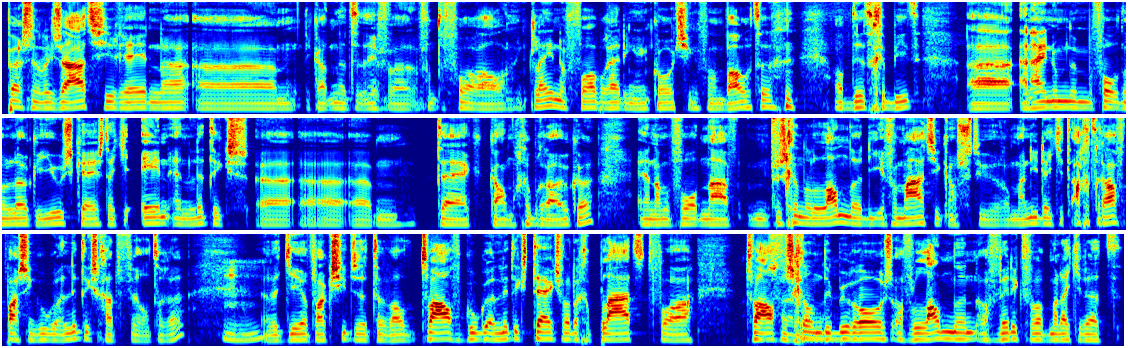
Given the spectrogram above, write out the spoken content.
personalisatieredenen. Ehm, ik had net even van tevoren al een kleine voorbereiding en coaching van Wouter op dit gebied. Eh, en hij noemde bijvoorbeeld een leuke use case dat je één analytics eh, eh, ehm, tag kan gebruiken. En dan bijvoorbeeld naar verschillende landen die informatie kan sturen. Maar niet dat je het achteraf pas in Google Analytics gaat filteren. Mhm. Dat je heel vaak ziet dat er wel 12 Google Analytics tags worden geplaatst voor 12 verschillende bureaus of landen of weet ik veel wat. Maar dat je dat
